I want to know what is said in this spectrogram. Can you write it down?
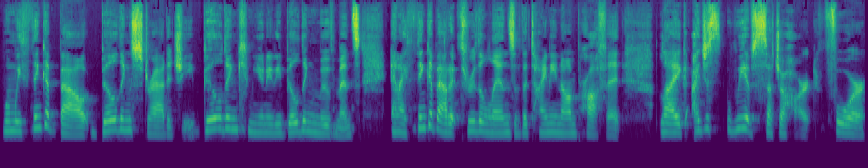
when we think about building strategy, building community, building movements, and I think about it through the lens of the tiny nonprofit, like I just, we have such a heart for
